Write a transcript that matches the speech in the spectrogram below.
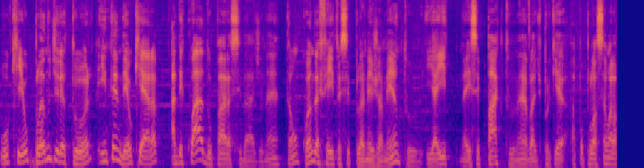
o que o plano diretor entendeu que era adequado para a cidade, né? Então, quando é feito esse planejamento e aí né, esse pacto, né, Vlad, porque a população ela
